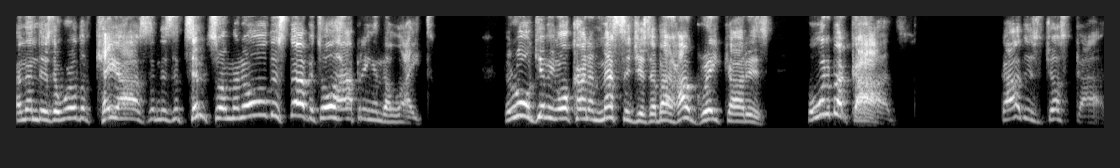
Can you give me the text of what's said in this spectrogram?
and then there's the world of chaos, and there's the Tzimtzum, and all this stuff. It's all happening in the light. They're all giving all kind of messages about how great God is. But what about God? God is just God.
